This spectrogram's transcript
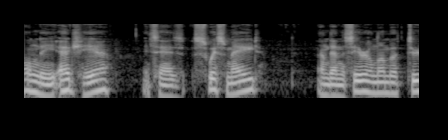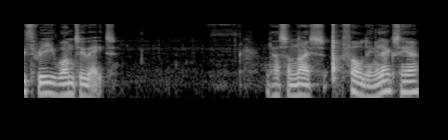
On the edge here it says Swiss made and then the serial number 23128. It has some nice folding legs here.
